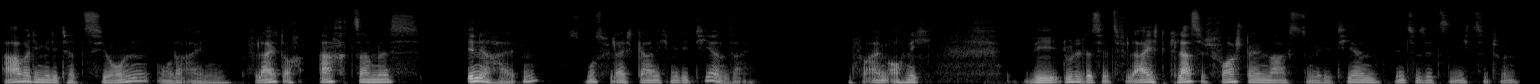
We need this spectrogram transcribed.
Aber die Meditation oder ein vielleicht auch achtsames Innehalten, es muss vielleicht gar nicht meditieren sein. Und vor allem auch nicht, wie du dir das jetzt vielleicht klassisch vorstellen magst, zu meditieren, hinzusitzen, nichts zu tun,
